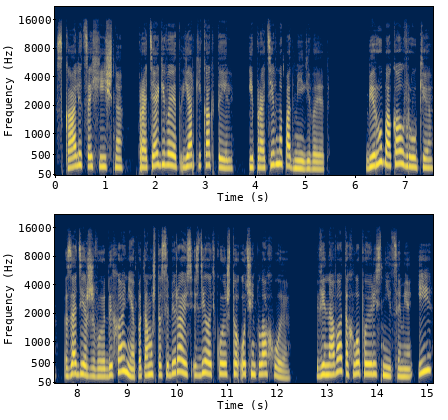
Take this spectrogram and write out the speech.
Скалится хищно, протягивает яркий коктейль и противно подмигивает. Беру бокал в руки, задерживаю дыхание, потому что собираюсь сделать кое-что очень плохое. Виновато хлопаю ресницами и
